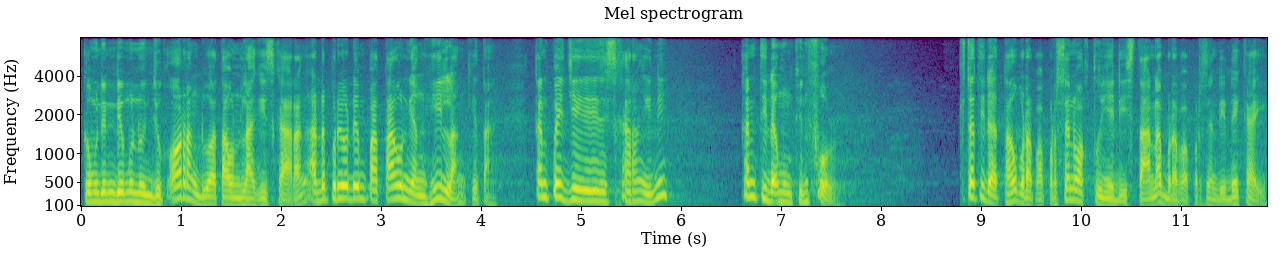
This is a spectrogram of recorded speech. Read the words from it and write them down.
kemudian dia menunjuk orang dua tahun lagi sekarang, ada periode empat tahun yang hilang kita. Kan PJ sekarang ini kan tidak mungkin full. Kita tidak tahu berapa persen waktunya di istana, berapa persen di DKI.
